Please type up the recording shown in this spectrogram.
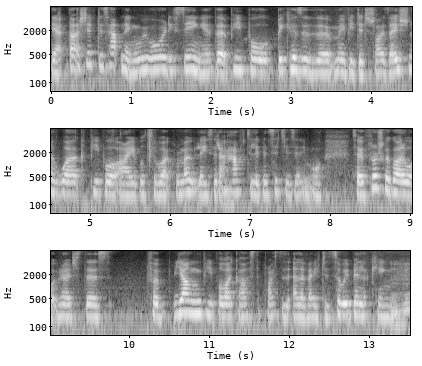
Yeah, that shift is happening. We're already seeing it that people, because of the maybe digitalization of work, people are able to work remotely, so they don't have to live in cities anymore. So Fruška Gora, what we've noticed is for young people like us, the price is elevated. So we've been looking mm-hmm.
